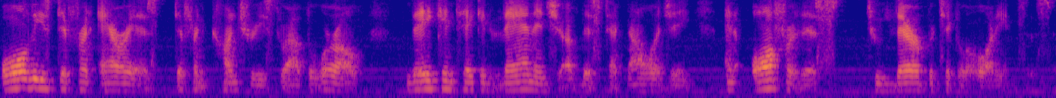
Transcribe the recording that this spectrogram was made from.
all these different areas, different countries throughout the world, they can take advantage of this technology and offer this to their particular audiences.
